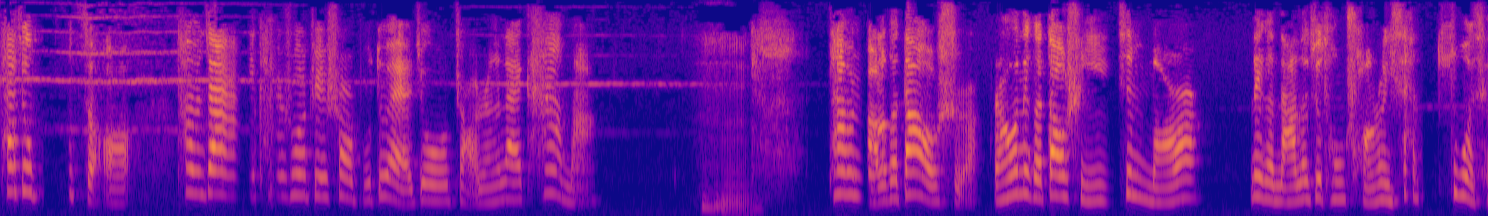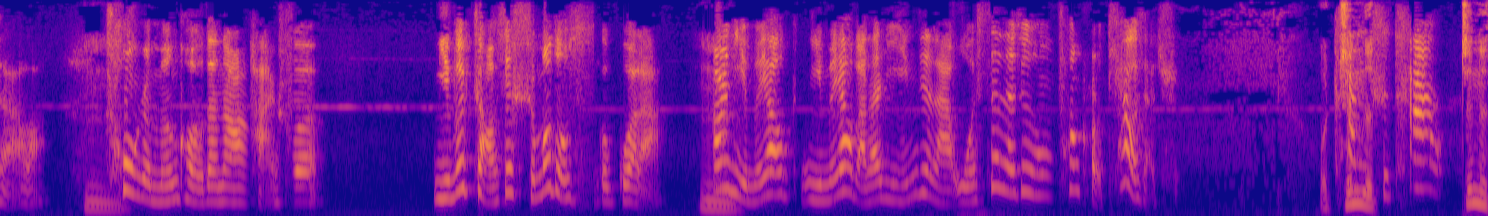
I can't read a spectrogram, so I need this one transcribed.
他就不走，他们家一看说这事儿不对，就找人来看嘛。嗯，他们找了个道士，然后那个道士一进门儿。那个男的就从床上一下坐起来了，冲着门口在那儿喊说：“你们找些什么东西给我过来！他说你们要你们要把他引进来，我现在就从窗口跳下去。”我真的是他，真的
